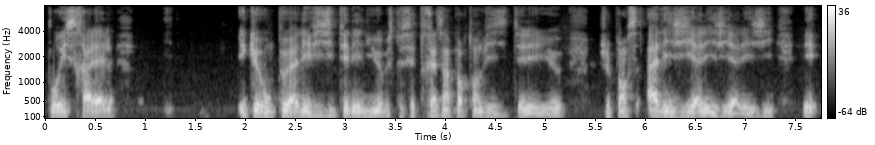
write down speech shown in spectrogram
pour Israël, et qu'on peut aller visiter les lieux, parce que c'est très important de visiter les lieux, je pense, allez-y, allez-y, allez-y. Et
